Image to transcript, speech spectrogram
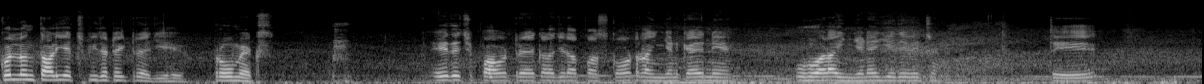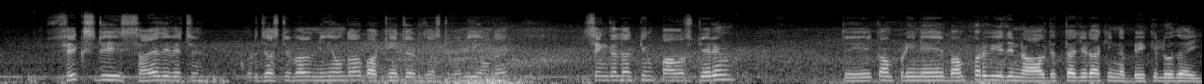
ਕੁੱਲ 39 HP ਦਾ ਟਰੈਕਟਰ ਹੈ ਜੀ ਇਹ ਪ੍ਰੋ ਮੈਕਸ ਇਹਦੇ ਚ ਪਾਵਰ ਟਰੈਕ ਵਾਲਾ ਜਿਹੜਾ ਆਪਾਂ ਸਕਾਟ ਵਾਲਾ ਇੰਜਨ ਕਹਿੰਦੇ ਆ, ਉਹ ਵਾਲਾ ਇੰਜਨ ਹੈ ਜੀ ਇਹਦੇ ਵਿੱਚ। ਤੇ ਫਿਕਸਡ ਹਿੱਸਾ ਇਹਦੇ ਵਿੱਚ। ਐਡਜਸਟੇਬਲ ਨਹੀਂ ਆਉਂਦਾ, ਬਾਕੀਆਂ 'ਚ ਐਡਜਸਟੇਬਲ ਹੀ ਆਉਂਦਾ ਸਿੰਗਲ ਐਕਟਿੰਗ ਪਾਵਰ ਸਟੀਅਰਿੰਗ ਤੇ ਕੰਪਨੀ ਨੇ ਬੰਪਰ ਵੀ ਇਹਦੇ ਨਾਲ ਦਿੱਤਾ ਜਿਹੜਾ ਕਿ 90 ਕਿਲੋ ਦਾ ਹੈ ਜੀ।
